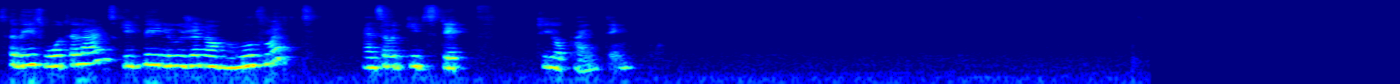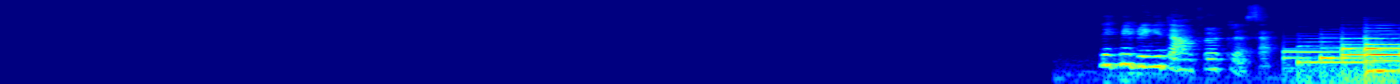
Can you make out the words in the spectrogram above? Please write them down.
So these water lines give the illusion of movement and so it gives depth to your painting. Let me bring you down for a close-up.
